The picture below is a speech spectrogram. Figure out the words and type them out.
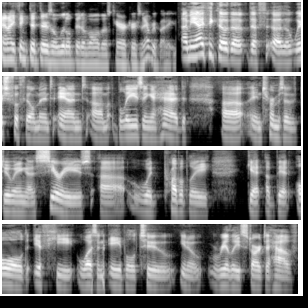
And I think that there's a little bit of all those characters in everybody. I mean, I think though the the uh, the wish fulfillment and um, blazing ahead uh, in terms of doing a series uh, would probably get a bit old if he wasn't able to, you know, really start to have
